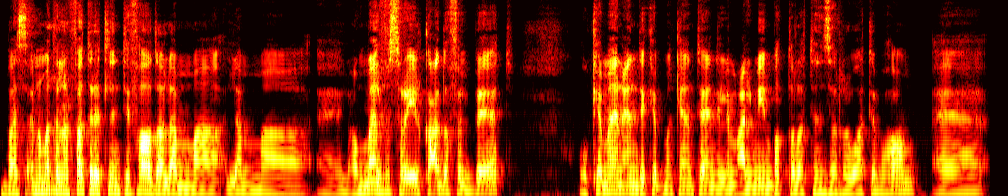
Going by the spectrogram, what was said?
بس أنه مثلا فترة الانتفاضة لما لما آه، العمال في إسرائيل قعدوا في البيت وكمان عندك بمكان تاني المعلمين بطلت تنزل رواتبهم آه،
